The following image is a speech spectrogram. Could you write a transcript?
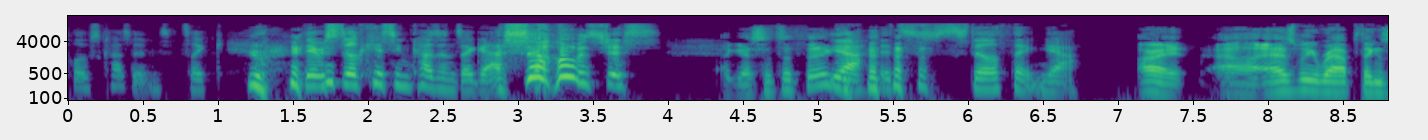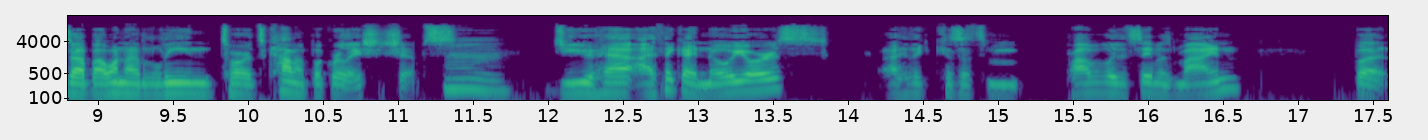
close cousins it's like right. they were still kissing cousins i guess so it was just I guess it's a thing. yeah it's still a thing yeah All right. Uh, as we wrap things up, I want to lean towards comic book relationships. mm. do you have i think i know yours i think because it's m- probably the same as mine but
